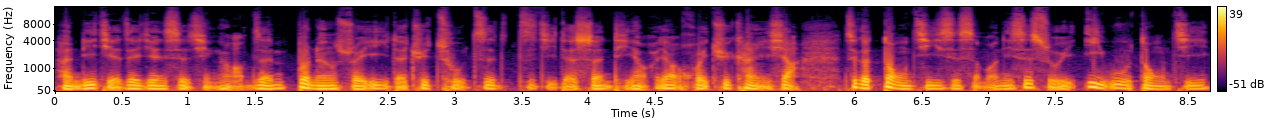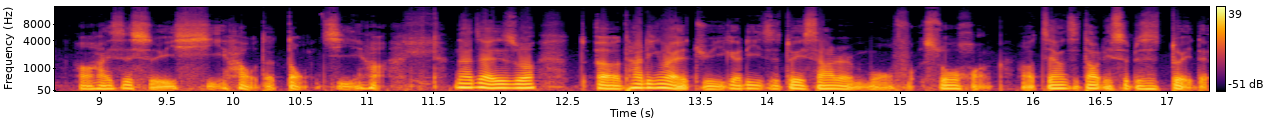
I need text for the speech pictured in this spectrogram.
很理解这件事情哈。人不能随意的去处置自己的身体哈，要回去看一下这个动机是什么。你是属于义务动机哈，还是属于喜好的动机哈？那再是说呃，他另外举一个例子，对杀人魔说谎好，这样子到底是不是对的？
